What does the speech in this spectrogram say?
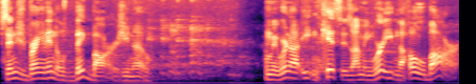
Cindy's bringing in those big bars, you know. I mean, we're not eating kisses, I mean, we're eating the whole bar.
